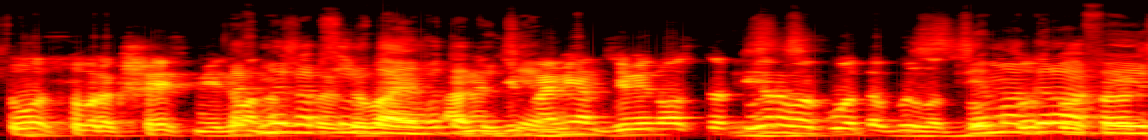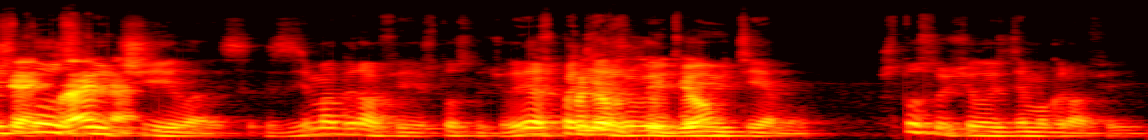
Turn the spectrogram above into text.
146 миллионов мы же проживает, обсуждаем вот а эту на тему. момент 91 года было С 100, демографией 145, что правильно? случилось? С демографией что случилось? Я же поддерживаю идем. твою тему. Что случилось с демографией?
